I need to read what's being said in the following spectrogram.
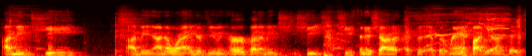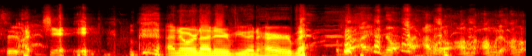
I mean, she I mean, I know we're not interviewing her, but I mean, she she finished out at the at the ramp idea on day two. I know we're not interviewing her, but, but I no, I, I, don't know. I'm, I'm gonna I'm,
